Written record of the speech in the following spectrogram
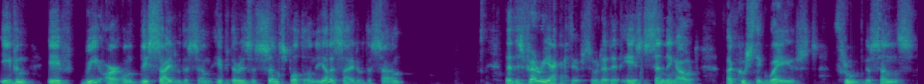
even if we are on this side of the sun, if there is a sunspot on the other side of the sun, that is very active so that it is sending out acoustic waves through the sun's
